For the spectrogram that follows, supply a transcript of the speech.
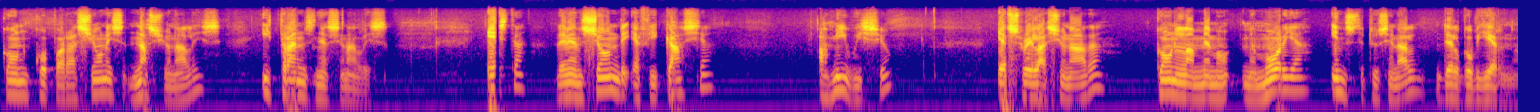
con corporaciones nacionales y transnacionales. Esta dimensión de eficacia, a mi juicio, es relacionada con la memoria institucional del gobierno.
